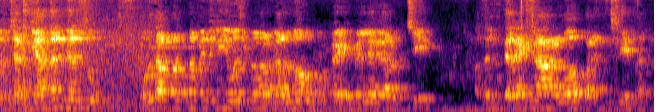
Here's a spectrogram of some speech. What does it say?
వచ్చారు. మీ అందరికీ తెలుసు నూట పంతొమ్మిది నియోజకవర్గాల్లో ఒక్కొక్క ఎమ్మెల్యే గారు వచ్చి అసలు తెలంగాణలో పనిచేశారు.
